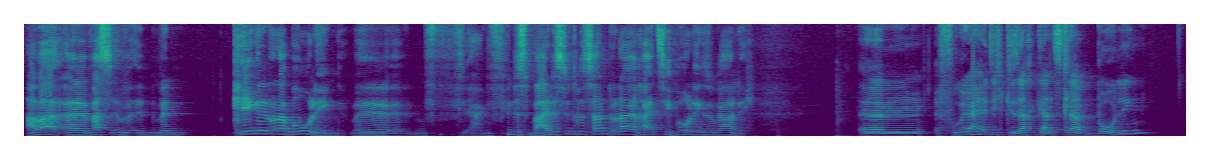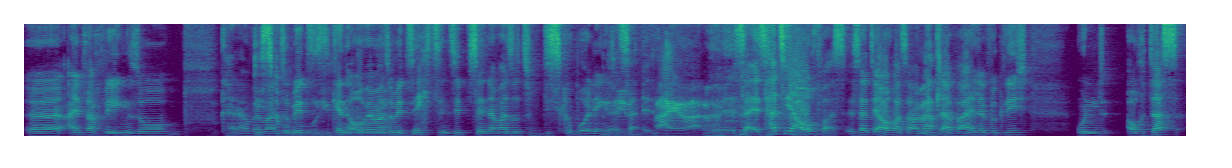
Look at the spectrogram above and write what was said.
Aber äh, was, wenn Kegeln oder Bowling? Äh, findest du beides interessant oder reizt dich Bowling so gar nicht? Ähm, früher hätte ich gesagt ganz klar Bowling. Äh, einfach wegen so, pff, keine Ahnung, wenn man so mit, genau, wenn man so mit 16, 17 dann mal so zum Disco-Bowling es, Den es, Weibern. es, es hatte ja auch was, es hat ja auch was, aber Klar. mittlerweile wirklich und auch das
